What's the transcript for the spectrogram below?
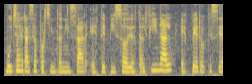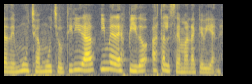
Muchas gracias por sintonizar este episodio hasta el final. Espero que sea de mucha, mucha utilidad y me despido hasta la semana que viene.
